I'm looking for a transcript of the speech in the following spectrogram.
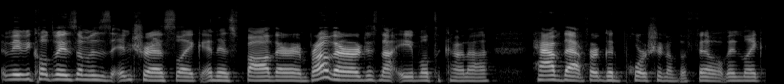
and maybe cultivated some of his interests like and his father and brother are just not able to kind of have that for a good portion of the film and like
